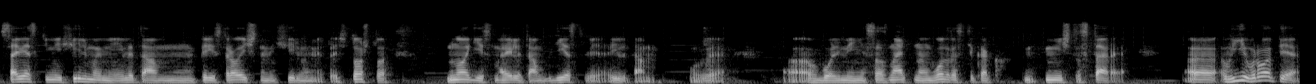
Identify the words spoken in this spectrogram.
советскими фильмами или там перестроечными фильмами. То есть то, что многие смотрели там в детстве или там уже э, в более-менее сознательном возрасте как нечто старое. Э, в Европе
